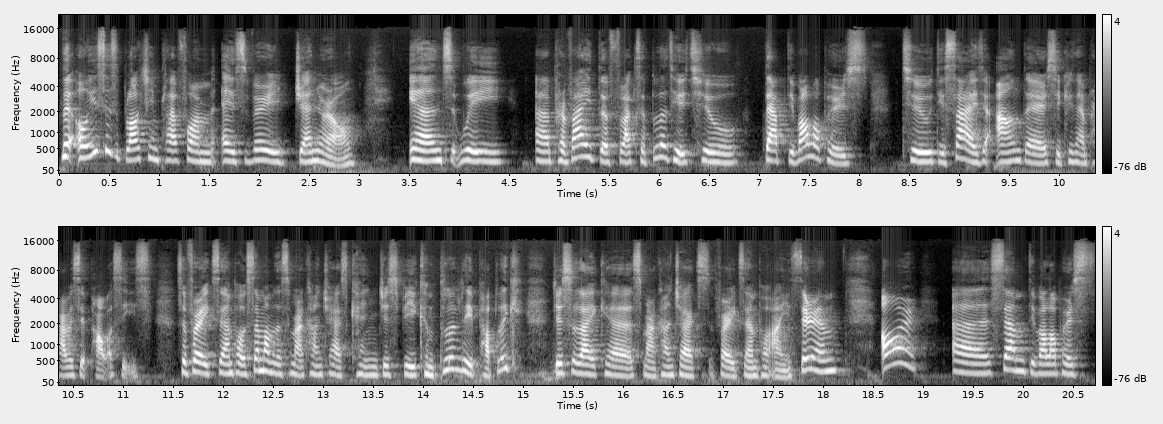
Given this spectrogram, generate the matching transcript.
The Oasis blockchain platform is very general and we uh, provide the flexibility to app developers to decide on their security and privacy policies. So, for example, some of the smart contracts can just be completely public, just like uh, smart contracts, for example, on Ethereum, or uh, some developers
